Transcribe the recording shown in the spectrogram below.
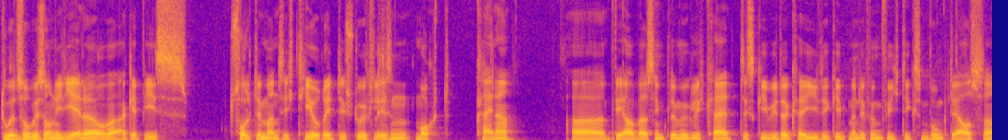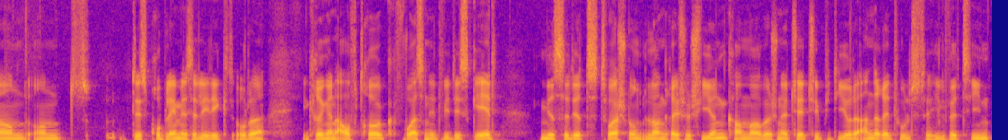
tut sowieso nicht jeder, aber AGBs sollte man sich theoretisch durchlesen, macht keiner. Äh, Wäre aber eine simple Möglichkeit, das gebe ich der KI, die gibt mir die fünf wichtigsten Punkte außer und, und das Problem ist erledigt. Oder ich kriege einen Auftrag, weiß nicht, wie das geht müsste jetzt zwei Stunden lang recherchieren, kann man aber schnell ChatGPT oder andere Tools zur Hilfe ziehen.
